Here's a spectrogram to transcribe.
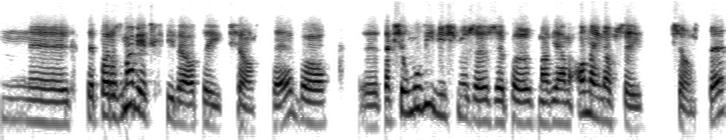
mm, e, chcę porozmawiać chwilę o tej książce, bo tak się umówiliśmy, że, że porozmawiamy o najnowszej książce,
